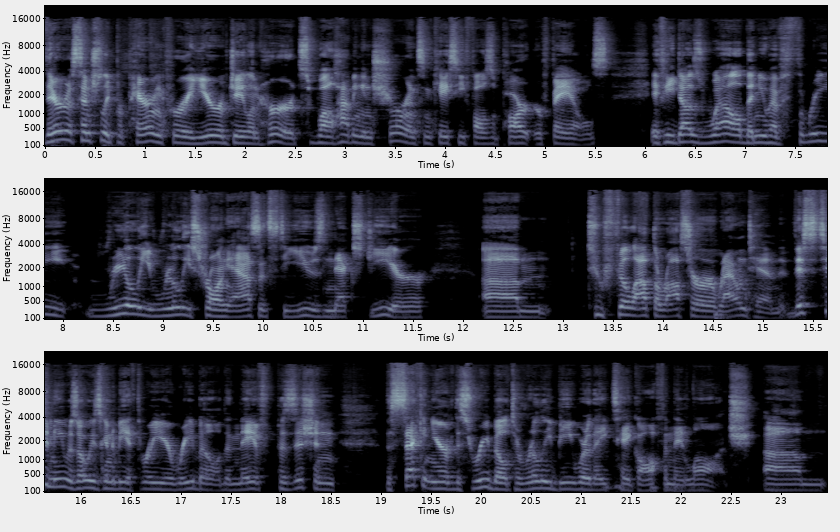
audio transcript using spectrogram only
They're essentially preparing for a year of Jalen Hurts while having insurance in case he falls apart or fails. If he does well, then you have three really, really strong assets to use next year um, to fill out the roster around him. This to me was always going to be a three year rebuild, and they've positioned the second year of this rebuild to really be where they take off and they launch. Um,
